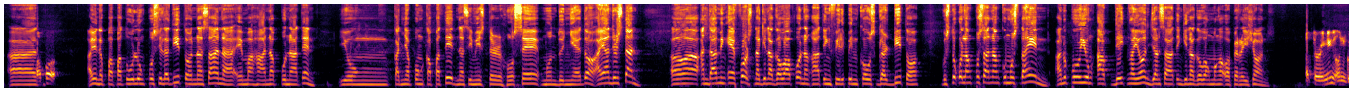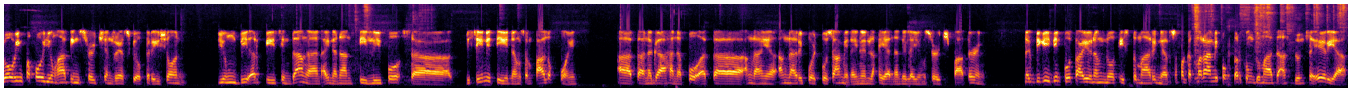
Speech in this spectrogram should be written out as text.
At Opo. ayun, nagpapatulong po sila dito na sana eh mahanap po natin yung kanya pong kapatid na si Mr. Jose Mondoñedo. I understand. uh, ang daming efforts na ginagawa po ng ating Philippine Coast Guard dito. Gusto ko lang po sanang kumustahin. Ano po yung update ngayon dyan sa ating ginagawang mga operations? Attorney, ongoing pa po yung ating search and rescue operation. Yung BRP Sindangan ay nanantili po sa vicinity ng Sampaloc Point at ah, naghahanap po at ah, ang, na, ang na-report po sa amin ay nilakayan na nila yung search pattern. Nagbigay din po tayo ng notice to mariner sapagkat marami pong barkong dumadaan doon sa area.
